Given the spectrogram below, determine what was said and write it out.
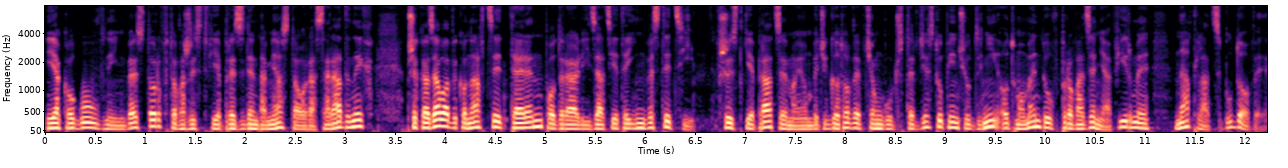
jako główny inwestor w towarzystwie prezydenta miasta oraz radnych, przekazała wykonawcy teren pod realizację tej inwestycji. Wszystkie prace mają być gotowe w ciągu 45 dni od momentu wprowadzenia firmy na plac budowy.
